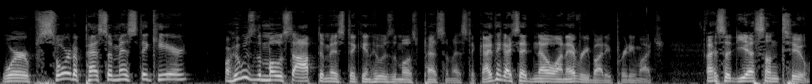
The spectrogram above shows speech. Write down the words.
were sort of pessimistic here. Or who was the most optimistic and who was the most pessimistic? I think I said no on everybody pretty much. I said yes on two.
